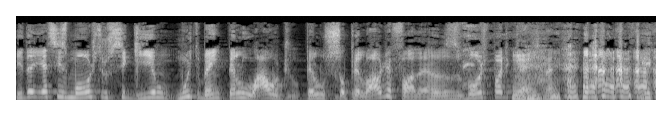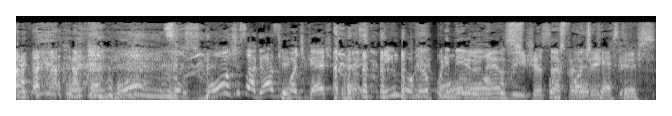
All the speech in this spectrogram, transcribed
E daí esses monstros seguiam muito bem pelo áudio. Pelo, so- pelo áudio é foda, os monstros podcast, né? Mon- São os monstros sagrados do podcast. Quem morreu primeiro, louco, né? Os, bicho, é os hein? podcasters.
